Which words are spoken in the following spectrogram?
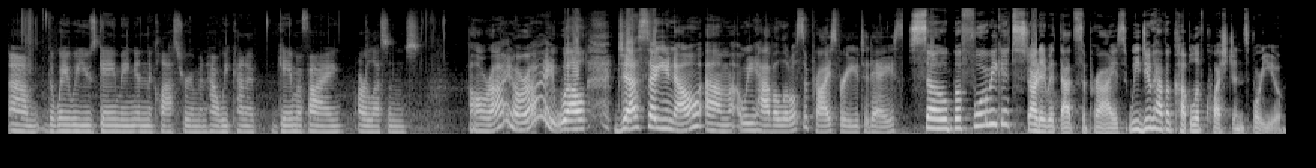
um, the way we use gaming in the classroom and how we kind of gamify our lessons. All right, all right. Well, just so you know, um, we have a little surprise for you today. So, before we get started with that surprise, we do have a couple of questions for you.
